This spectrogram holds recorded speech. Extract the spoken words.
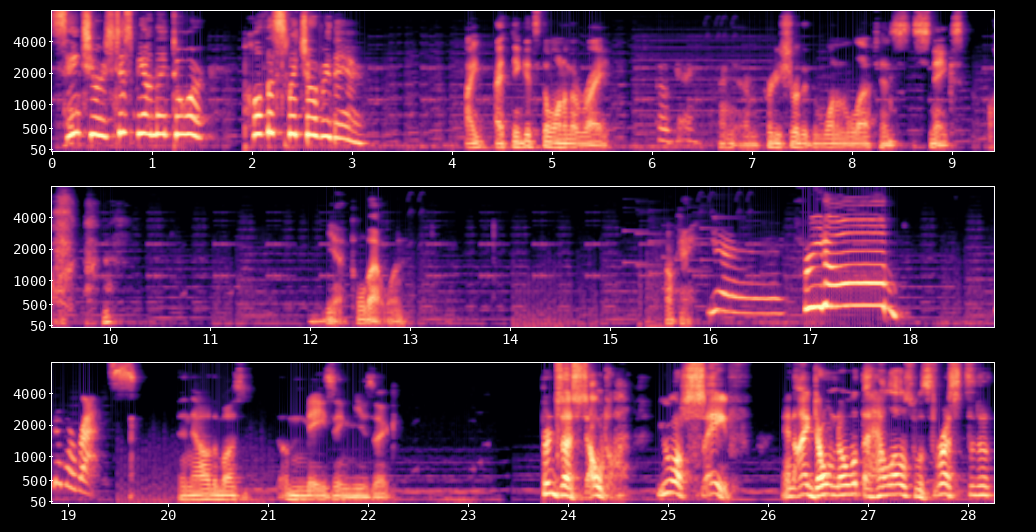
Sanctuary's just beyond that door. Pull the switch over there. I, I think it's the one on the right. Okay. I, I'm pretty sure that the one on the left has snakes. yeah, pull that one. Okay. Yay! Freedom! No more rats. And now the most amazing music. Princess Zelda, you are safe. And I don't know what the hell else was the rest of the.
